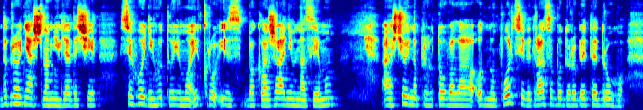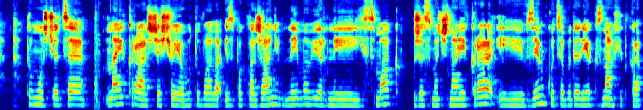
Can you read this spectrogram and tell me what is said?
Доброго дня, шановні глядачі. Сьогодні готуємо ікру із баклажанів на зиму. Щойно приготувала одну порцію, відразу буду робити другу, тому що це найкраще, що я готувала із баклажанів, неймовірний смак, дуже смачна ікра, і взимку це буде як знахідка.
